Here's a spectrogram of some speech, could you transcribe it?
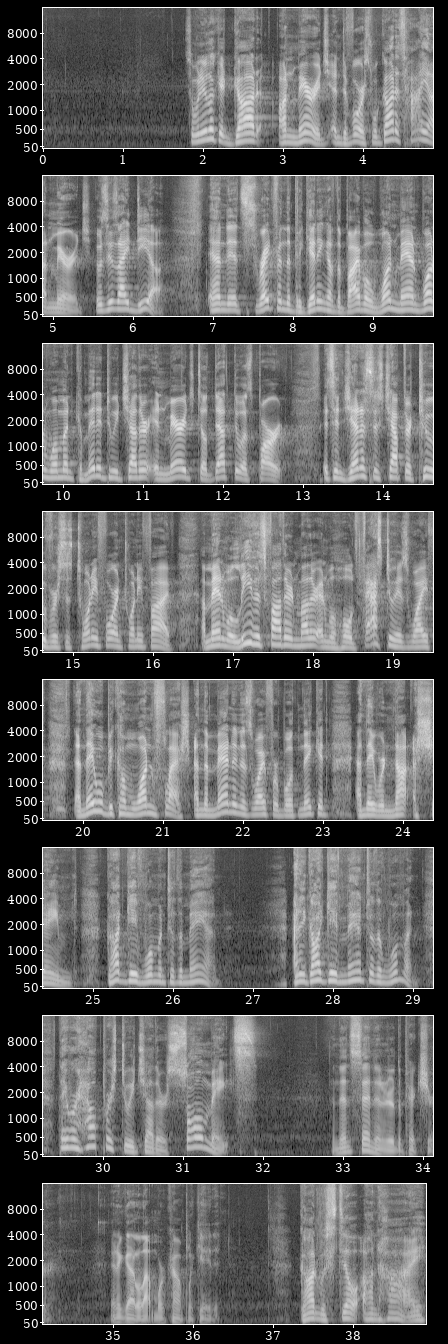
So when you look at God on marriage and divorce, well, God is high on marriage, it was his idea. And it's right from the beginning of the Bible one man, one woman committed to each other in marriage till death do us part. It's in Genesis chapter 2, verses 24 and 25. A man will leave his father and mother and will hold fast to his wife, and they will become one flesh. And the man and his wife were both naked, and they were not ashamed. God gave woman to the man, and God gave man to the woman. They were helpers to each other, soulmates. And then sin entered the picture, and it got a lot more complicated. God was still on high,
